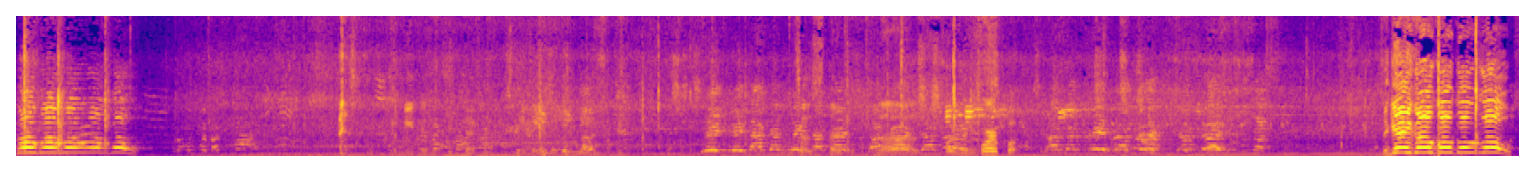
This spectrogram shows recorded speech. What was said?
Go, go, go, go, go. Four po. Sige, go, go, go, go.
